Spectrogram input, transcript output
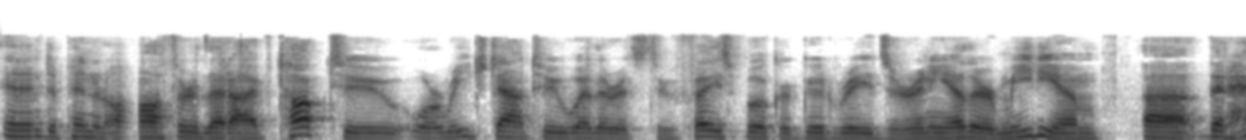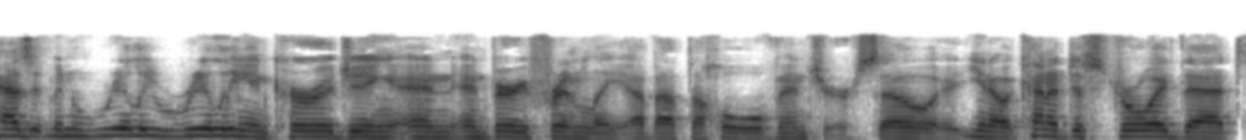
independent author that I've talked to or reached out to, whether it's through Facebook or Goodreads or any other medium, uh, that hasn't been really, really encouraging and, and very friendly about the whole venture. So, you know, it kind of destroyed that.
